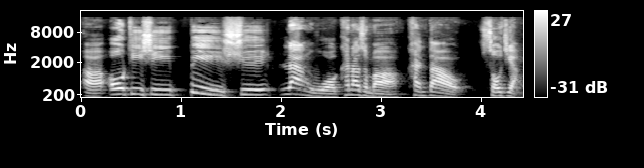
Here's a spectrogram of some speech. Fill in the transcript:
啊 OTC 必须让我看到什么？看到收脚，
